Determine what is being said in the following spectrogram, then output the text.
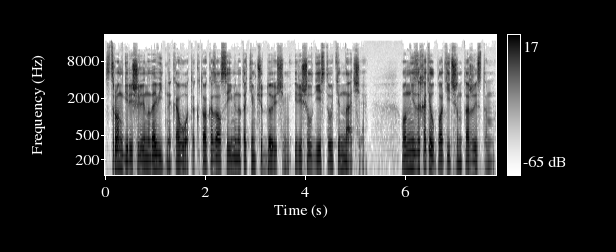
Стронги решили надавить на кого-то, кто оказался именно таким чудовищем, и решил действовать иначе. Он не захотел платить шантажистам.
